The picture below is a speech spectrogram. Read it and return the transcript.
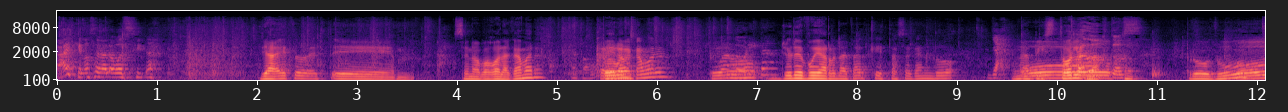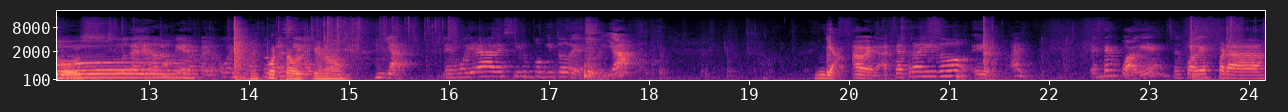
Ay, que no se vea la bolsita. Ya, esto este, se nos apagó la cámara, ¿Grabó Pero- la cámara? ¿Cuándo, pero yo les voy a relatar que está sacando Ya. una Oh. pistola. Productos. Productos. Oh. Ya no los vieron, pero uy, No importa, porque no. Ya, les voy a decir un poquito de esto, ¿ya? Ya, a ver, acá he traído. eh, ay, este enjuague. Este enjuague es para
